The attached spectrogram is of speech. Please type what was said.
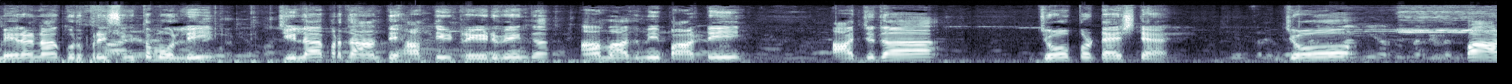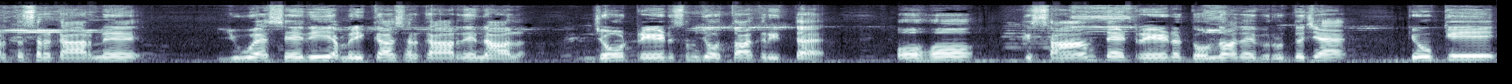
ਮੇਰਾ ਨਾਮ ਗੁਰਪ੍ਰੀਤ ਸਿੰਘ ਧਮੋਲੀ, ਜ਼ਿਲ੍ਹਾ ਪ੍ਰਧਾਨ ਦਿਹਾਤੀ trade wing Aam Aadmi party. ਅੱਜ ਦਾ ਜੋ ਪ੍ਰੋਟੈਸਟ ਹੈ, ਜੋ ਭਾਰਤ ਸਰਕਾਰ ਨੇ ਯੂ ਐਸ ਏ ਦੀ, ਅਮਰੀਕਾ ਸਰਕਾਰ ਦੇ ਨਾਲ ਜੋ ਟ੍ਰੇਡ ਸਮਝੌਤਾ ਕੀਤਾ ਹੈ, ਉਹ ਕਿਸਾਨ ਤੇ ਟ੍ਰੇਡ ਦੋਨਾਂ ਦੇ ਵਿਰੁੱਧ 'ਚ ਹੈ, ਕਿਉਂਕਿ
